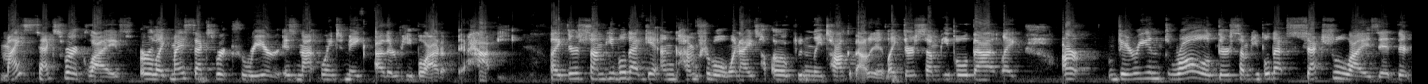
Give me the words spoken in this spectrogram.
my sex work life or like my sex work career is not going to make other people out of happy. Like there's some people that get uncomfortable when I t- openly talk about it. Like there's some people that like are very enthralled. There's some people that sexualize it, There-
